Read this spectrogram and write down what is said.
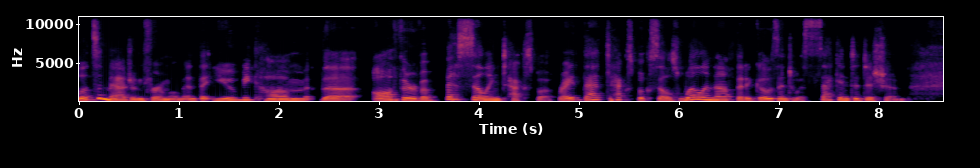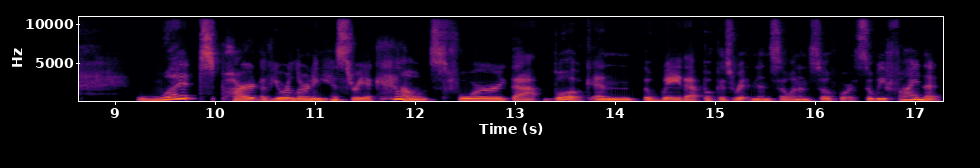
let's imagine for a moment that you've become the author of a best selling textbook, right? That textbook sells well enough that it goes into a second edition what part of your learning history accounts for that book and the way that book is written and so on and so forth so we find that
